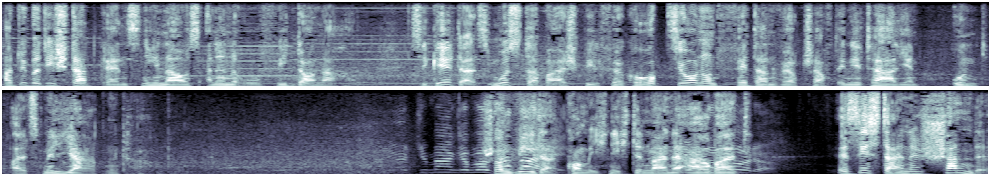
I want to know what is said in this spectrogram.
hat über die Stadtgrenzen hinaus einen Ruf wie Donnerhall. Sie gilt als Musterbeispiel für Korruption und Vetternwirtschaft in Italien und als Milliardengrab. Schon wieder komme ich nicht in meine Arbeit. Es ist eine Schande.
